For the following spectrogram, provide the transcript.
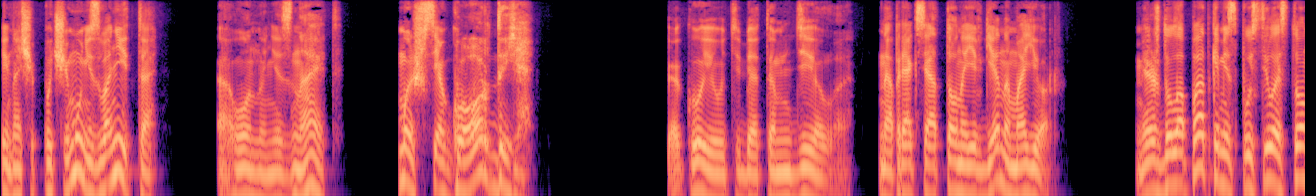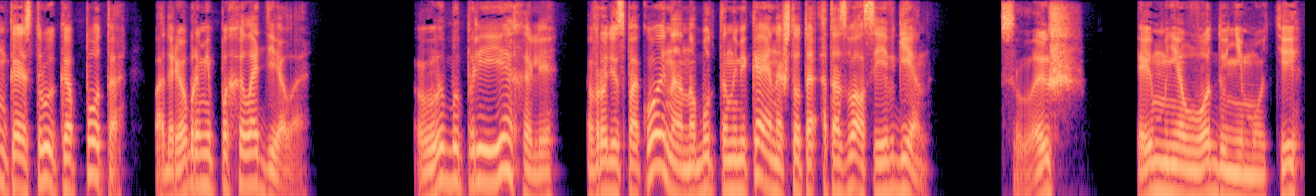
Иначе почему не звонит-то? А он и не знает. Мы ж все гордые. Какое у тебя там дело? Напрягся от тона Евгена майор. Между лопатками спустилась тонкая струйка пота, под ребрами похолодело. «Вы бы приехали», — вроде спокойно, но будто намекая на что-то отозвался Евген. «Слышь, ты мне воду не мути.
